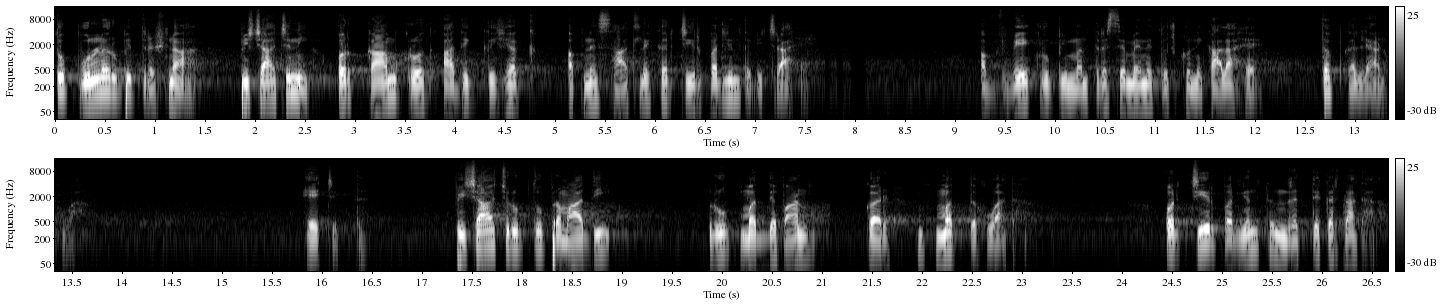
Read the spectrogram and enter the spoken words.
तू पूर्ण रूपी तृष्णा, पिशाचनी और काम क्रोध आदि गृहक अपने साथ लेकर चीर पर्यंत विचरा है। अब विवेक रूपी मंत्र से मैंने तुझको निकाला है, तब कल्याण हुआ। हे चित्त पिशाच रूप तू प्रमादी रूप मद्यपान कर मत हुआ था और चीर पर्यंत नृत्य करता था।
